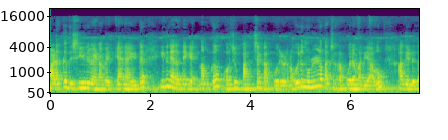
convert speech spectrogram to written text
വടക്ക് ദിശയിൽ വേണം വെക്കാനായിട്ട്. ഇതിനകത്തേക്ക് നമുക്ക് കുറച്ച് പച്ച പച്ചക്കർപ്പൂരം ഇടണം. ഒരു നുള്ളു പച്ചക്കർപ്പൂരം മതിയാവും അതിടുക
